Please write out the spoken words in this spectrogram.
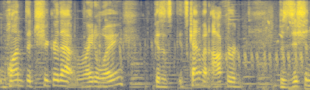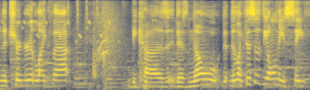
want to trigger that right away, because it's, it's kind of an awkward position to trigger it like that, because there's no... Like, this is the only safe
